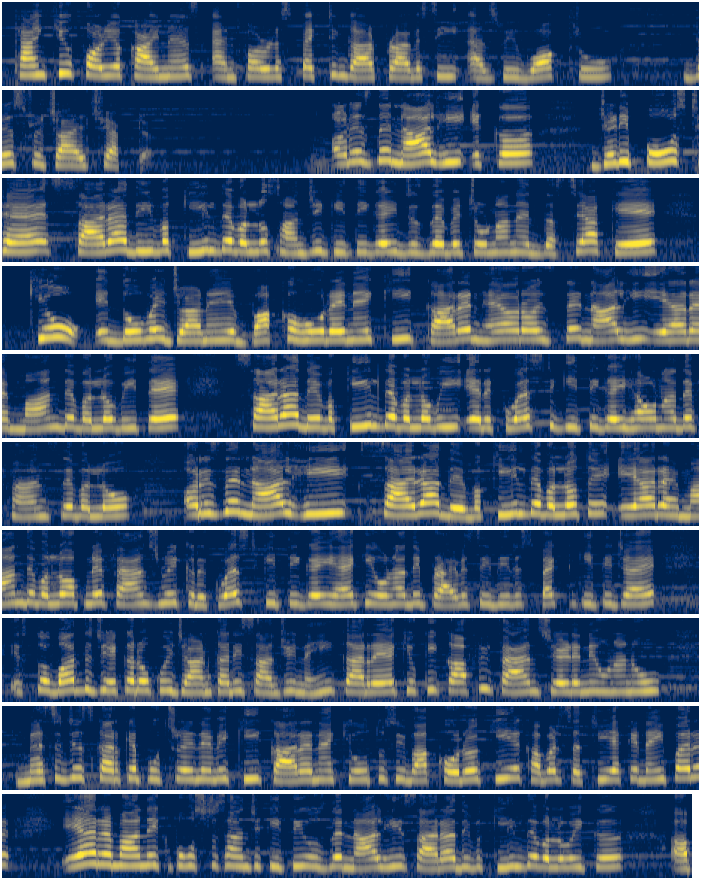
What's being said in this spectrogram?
thank you for your kindness and for respecting our privacy as we walk through this fragile chapter. ਔਰ ਇਸ ਦੇ ਨਾਲ ਹੀ ਇੱਕ ਜਿਹੜੀ post ਹੈ ਸਾਰਾ ਦੀ ਵਕੀਲ ਦੇ ਵੱਲੋਂ ਸਾਂਝੀ ਕੀਤੀ ਗਈ ਜਿਸ ਦੇ ਵਿੱਚ ਉਹਨਾਂ ਨੇ ਦੱਸਿਆ ਕਿ ਕਿਉਂ ਇਹ ਦੋਵੇਂ ਜਾਣੇ ਵੱਖ ਹੋ ਰਹੇ ਨੇ? ਕੀ ਕਾਰਨ ਹੈ? ਔਰ ਇਸ ਦੇ ਨਾਲ ਹੀ ਏ ਆਰ ਰਹਿਮਾਨ ਦੇ ਵੱਲੋਂ ਵੀ ਤੇ ਸਾਰਾ ਦੇ ਵਕੀਲ ਦੇ ਵੱਲੋਂ ਵੀ ਇਹ ਰਿਕੁਐਸਟ ਕੀਤੀ ਗਈ ਹੈ ਉਹਨਾਂ ਦੇ ਫੈਨਸ ਦੇ ਵੱਲੋਂ। ਔਰ ਇਸ ਦੇ ਨਾਲ ਹੀ ਸਾਇਰਾ ਦੇ ਵਕੀਲ ਦੇ ਵੱਲੋਂ ਤੇ ਏ ਆਰ ਰਹਿਮਾਨ ਦੇ ਵੱਲੋਂ ਆਪਣੇ ਫੈਨਸ ਨੂੰ ਇੱਕ ਰਿਕੁਐਸਟ ਕੀਤੀ ਗਈ ਹੈ ਕਿ ਉਹਨਾਂ ਦੀ ਪ੍ਰਾਈਵੇਸੀ ਦੀ ਰਿਸਪੈਕਟ ਕੀਤੀ ਜਾਏ। ਇਸ ਤੋਂ ਵੱਧ ਜੇਕਰ ਉਹ ਕੋਈ ਜਾਣਕਾਰੀ ਸਾਂਝੀ ਨਹੀਂ ਕਰ ਰਹੇ, ਕਿਉਂਕਿ ਕਾਫੀ ਫੈਨਸ ਜਿਹੜੇ ਨੇ ਉਹਨਾਂ ਨੂੰ ਮੈਸੇजेस ਕਰਕੇ ਪੁੱਛ ਰਹੇ ਨੇ ਵੀ ਕੀ ਕਾਰਨ ਹੈ, ਕਿਉਂ ਤੁਸੀਂ ਵੱਖ ਹੋ ਰਹੇ ਹੋ, ਕੀ ਇਹ ਖਬਰ ਸੱਚੀ ਹੈ ਕਿ ਨਹੀਂ? ਪਰ ਏ ਆਰ ਰਹਿਮਾਨ ਨੇ ਇੱਕ ਪੋਸਟ ਸਾਂਝੀ ਕੀਤੀ, ਉਸ ਦੇ ਨਾਲ ਹੀ ਸਾਰਾ ਦੀ ਵਕੀਲ ਦੇ ਵੱਲੋਂ ਇੱਕ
